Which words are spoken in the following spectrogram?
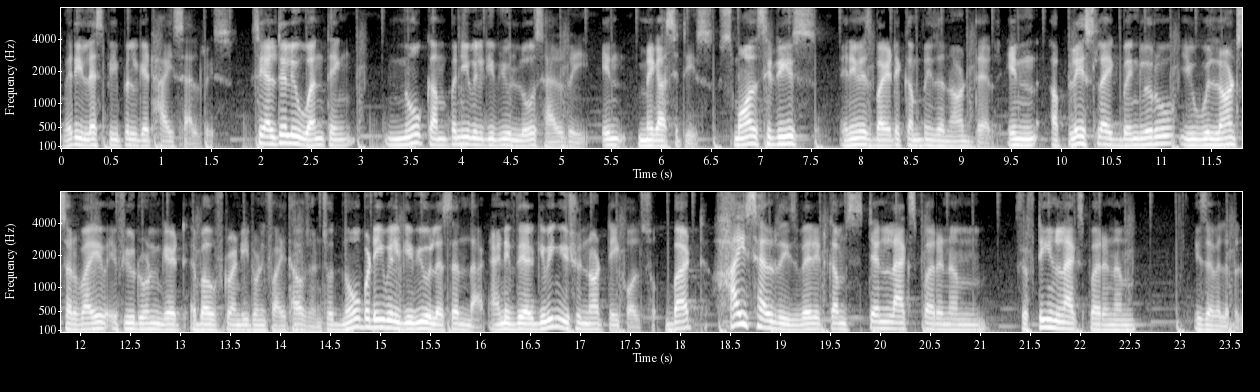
Very less people get high salaries. See, I'll tell you one thing no company will give you low salary in mega cities. Small cities, anyways, biotech companies are not there. In a place like Bengaluru, you will not survive if you don't get above 20 25,000. So, nobody will give you less than that. And if they are giving, you should not take also. But high salaries, where it comes 10 lakhs per annum, 15 lakhs per annum, is available.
